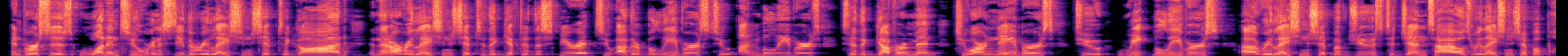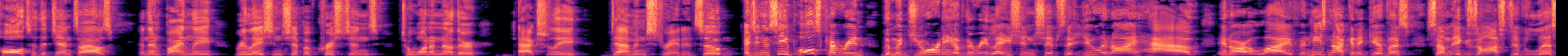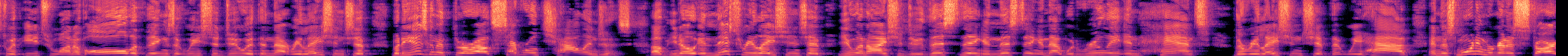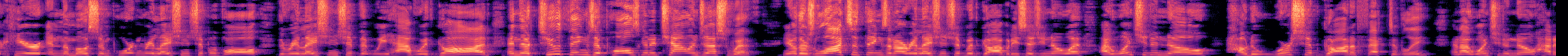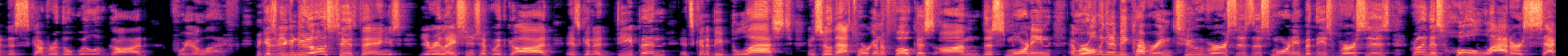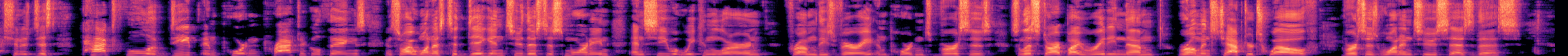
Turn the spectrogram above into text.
In verses 1 and 2, we're going to see the relationship to God, and then our relationship to the gift of the Spirit, to other believers, to unbelievers, to the government, to our neighbors, to weak believers, uh, relationship of Jews to Gentiles, relationship of Paul to the Gentiles, and then finally, relationship of Christians to one another, actually demonstrated. So, as you can see, Paul's covering the majority of the relationships that you and I have in our life, and he's not going to give us some exhaustive list with each one of all the things that we should do within that relationship, but he is going to throw out several challenges of, you know, in this relationship, you and I should do this thing and this thing, and that would really enhance the relationship that we have. And this morning we're going to start here in the most important relationship of all, the relationship that we have with God. And the two things that Paul's going to challenge us with. You know, there's lots of things in our relationship with God, but he says, you know what? I want you to know how to worship God effectively, and I want you to know how to discover the will of God for your life. Because if you can do those two things, your relationship with God is going to deepen. It's going to be blessed. And so that's what we're going to focus on this morning. And we're only going to be covering two verses this morning, but these verses, really this whole latter section is just packed full of deep, important, practical things. And so I want us to dig into this this morning and see what we can learn from these very important verses. So let's start by reading them. Romans chapter 12, verses 1 and 2 says this.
